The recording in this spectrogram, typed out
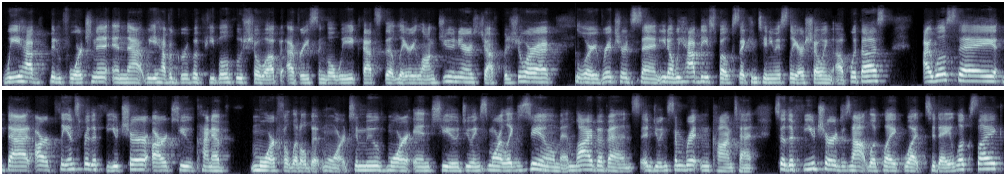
we have been fortunate in that we have a group of people who show up every single week. That's the Larry Long Juniors, Jeff Bajorek, Lori Richardson. You know, we have these folks that continuously are showing up with us. I will say that our plans for the future are to kind of morph a little bit more, to move more into doing some more like Zoom and live events and doing some written content. So the future does not look like what today looks like.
